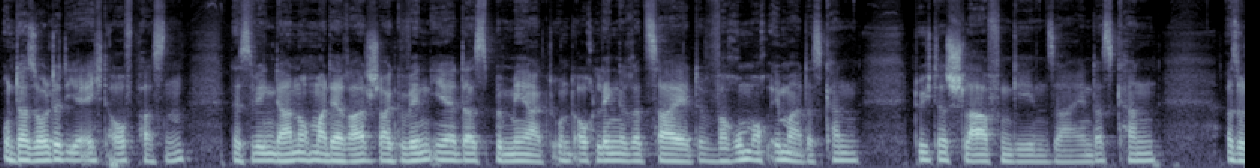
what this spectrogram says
Und da solltet ihr echt aufpassen. Deswegen da nochmal der Ratschlag, wenn ihr das bemerkt und auch längere Zeit, warum auch immer, das kann durch das Schlafengehen sein, das kann also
